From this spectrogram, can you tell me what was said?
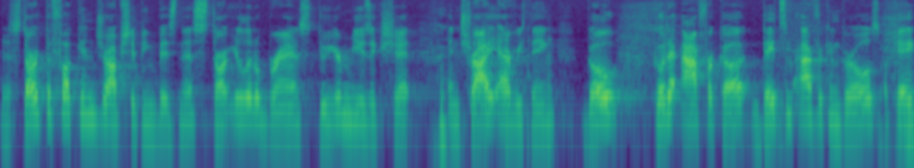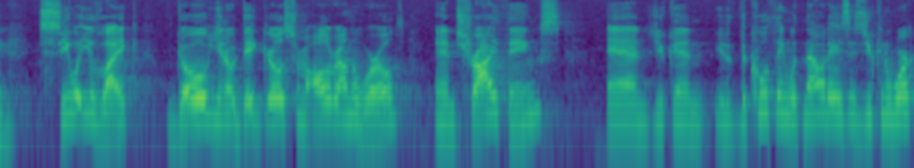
Yeah. start the fucking drop shipping business, start your little brands, do your music shit, and try everything. Go go to Africa, date some African girls, okay? See what you like. Go, you know, date girls from all around the world and try things. And you can, you know, the cool thing with nowadays is you can work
